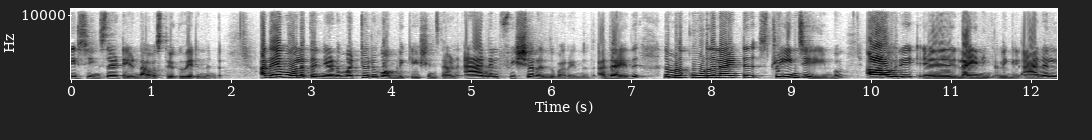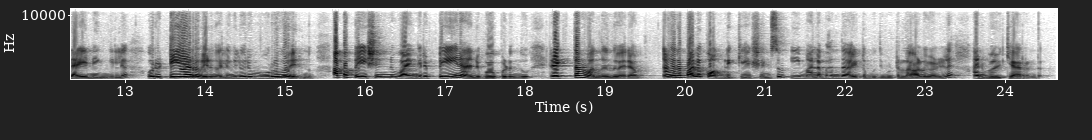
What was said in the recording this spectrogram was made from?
തിരിച്ച് ഇൻസേർട്ട് ചെയ്യേണ്ട അവസ്ഥയൊക്കെ വരുന്നുണ്ട്. അതേപോലെ തന്നെയാണ് മറ്റൊരു കോംപ്ലിക്കേഷൻസ് ആണ് ആനൽ ഫിഷർ എന്ന് പറയുന്നത്. അതായത് നമ്മൾ കൂടുതലായിട്ട് സ്ട്രെയിൻ ചെയ്യുമ്പം ആ ഒരു ലൈനിങ് അല്ലെങ്കിൽ ആനൽ ലൈനിങ്ങിൽ ഒരു ടിയർ വരുന്നു അല്ലെങ്കിൽ ഒരു മുറിവ് വരുന്നു. അപ്പോൾ പേഷ്യന്റിന് ഭയങ്കര പെയിൻ അനുഭവപ്പെടുന്നു രക്തം വന്നെന്ന് വരാം. അങ്ങനെ പല കോംപ്ലിക്കേഷൻസും ഈ മലബന്ധമായിട്ട് ബുദ്ധിമുട്ടുള്ള ആളുകളിൽ അനുഭവിക്കാറുണ്ട്.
